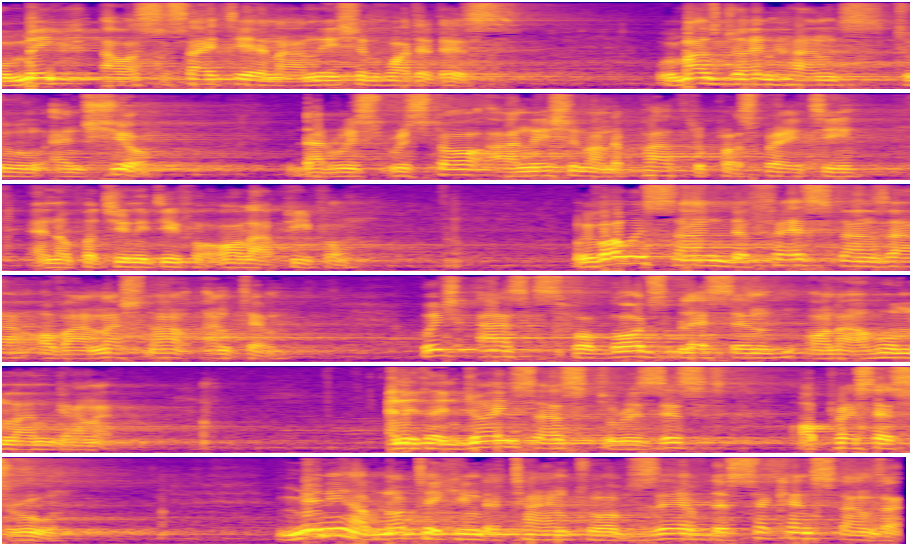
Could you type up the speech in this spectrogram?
who make our society and our nation what it is. We must join hands to ensure that we restore our nation on the path to prosperity and opportunity for all our people. We've always sung the first stanza of our national anthem, which asks for God's blessing on our homeland, Ghana. And it enjoins us to resist oppressors' rule. Many have not taken the time to observe the second stanza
